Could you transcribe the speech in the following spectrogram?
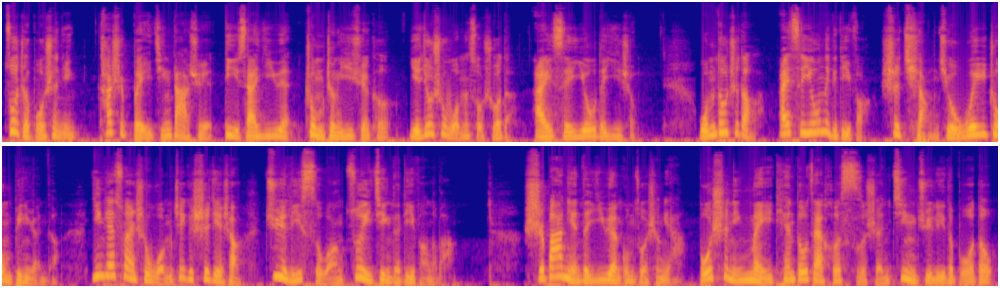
作者博士宁，他是北京大学第三医院重症医学科，也就是我们所说的 ICU 的医生。我们都知道，ICU 那个地方是抢救危重病人的，应该算是我们这个世界上距离死亡最近的地方了吧？十八年的医院工作生涯，博士宁每天都在和死神近距离的搏斗。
